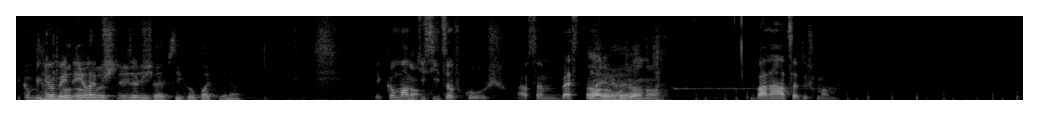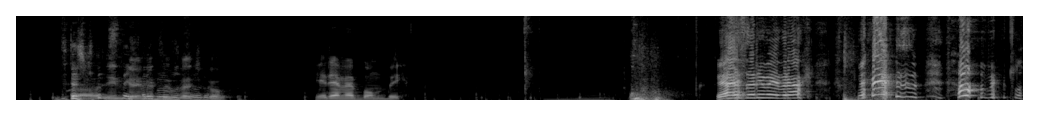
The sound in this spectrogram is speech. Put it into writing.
Jako bych měl být to nejlepší nejde, to je psychopatina. Jako mám No. tisícovku už. Já jsem best Áno, player. už áno. 12 už mám. In-game dobu. Jedeme bomby. Je, sériový vrah! No, pytle.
